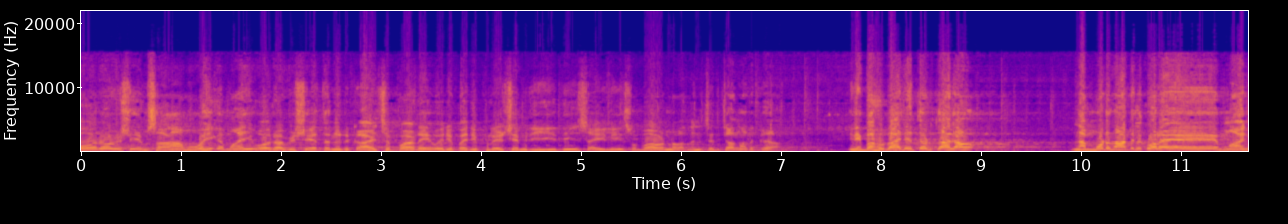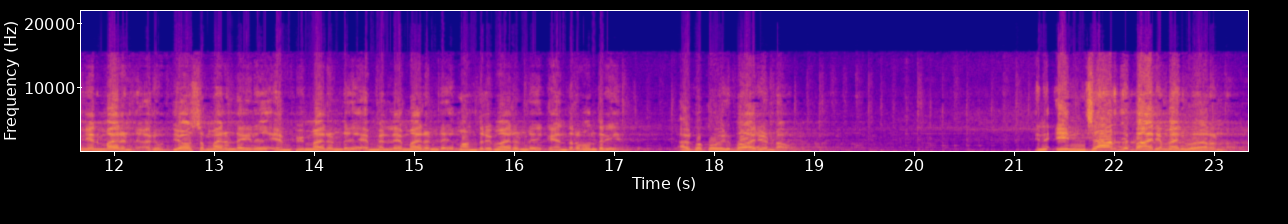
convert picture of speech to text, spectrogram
ഓരോ വിഷയം സാമൂഹികമായി ഓരോ വിഷയത്തിനൊരു കാഴ്ചപ്പാട് ഒരു പരിപ്രേക്ഷ്യം രീതി ശൈലി സ്വഭാവം അതനുസരിച്ചാണ് നടക്കുക. ഇനി ബഹുഭാര്യത്തെടുത്താലോ നമ്മുടെ നാട്ടിൽ കുറേ മാന്യന്മാരുണ്ട്. അവർ ഉദ്യോഗസ്ഥന്മാരുണ്ട് അതിൽ എം പിമാരുണ്ട് എം എൽ എമാരുണ്ട് മന്ത്രിമാരുണ്ട് കേന്ദ്രമന്ത്രി. അവർക്കൊക്കെ ഒരു ഭാര്യ ഉണ്ടാവും. പിന്നെ ഇൻചാർജ് ഭാര്യമാർ വേറെ ഉണ്ടാവും.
